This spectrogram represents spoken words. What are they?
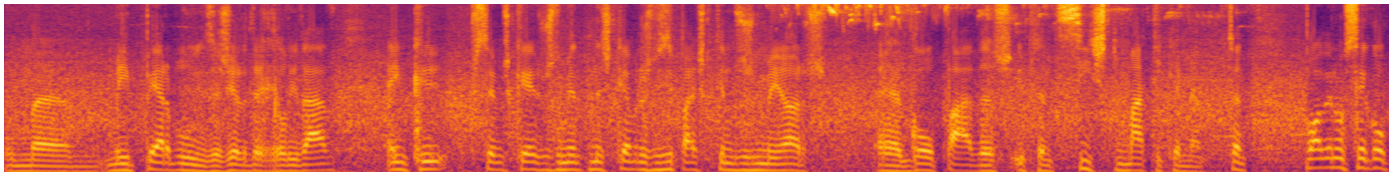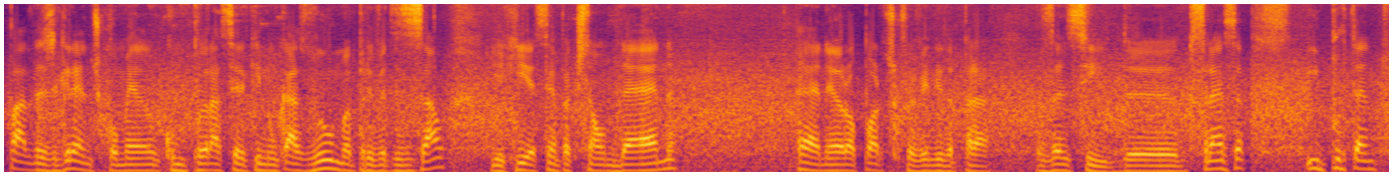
uma, uma hipérbole, um exagero da realidade, em que percebemos que é justamente nas câmaras municipais que temos os maiores uh, golpadas e, portanto, sistematicamente. Portanto, podem não ser golpadas grandes, como, é, como poderá ser aqui num caso de uma privatização, e aqui é sempre a questão da ANA, a ANA Aeroportos, que foi vendida para Vinci de, de França, e, portanto,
